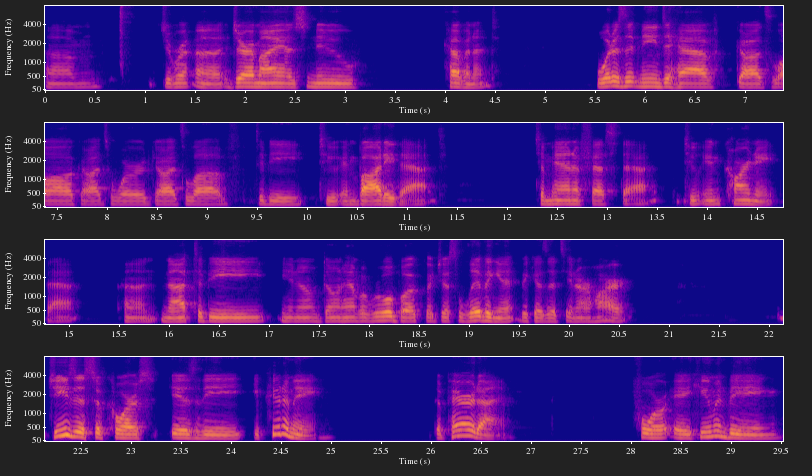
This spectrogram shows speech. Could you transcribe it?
um, Jer- uh, Jeremiah's new covenant, what does it mean to have God's law, God's word, God's love, to be to embody that, to manifest that, to incarnate that, uh, not to be, you know, don't have a rule book, but just living it because it's in our heart. Jesus, of course, is the epitome, the paradigm for a human being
